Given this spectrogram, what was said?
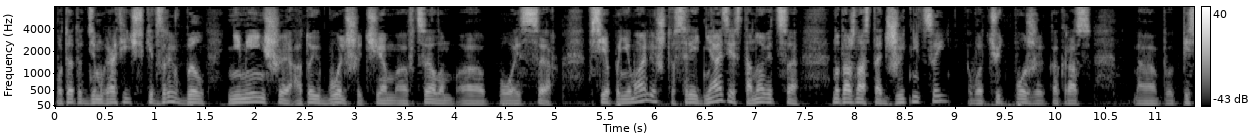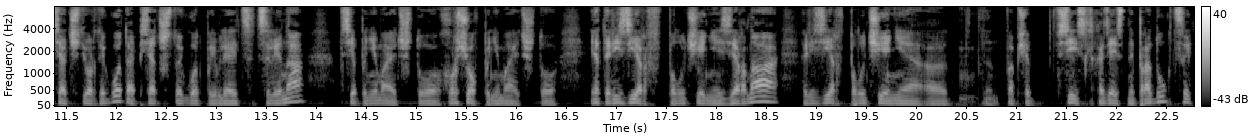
вот этот демографический взрыв был не меньше, а то и больше, чем э, в целом э, по СССР. Все понимали, что Средняя Азия становится, ну, должна стать житницей. Вот чуть позже как раз 54 а, год, а 56 год появляется целина. Все понимают, что Хрущев понимает, что это резерв получения зерна, резерв получения э, вообще всей сельскохозяйственной продукции.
